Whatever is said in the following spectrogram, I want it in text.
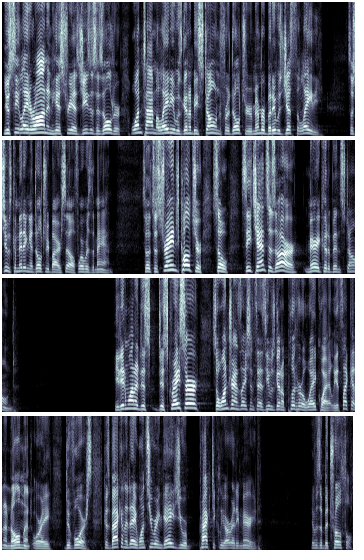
you see later on in history, as Jesus is older, one time a lady was going to be stoned for adultery, remember? But it was just the lady. So she was committing adultery by herself. Where was the man? So it's a strange culture. So, see, chances are Mary could have been stoned. He didn't want to dis- disgrace her, so one translation says he was going to put her away quietly. It's like an annulment or a divorce. Because back in the day, once you were engaged, you were practically already married. It was a betrothal.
